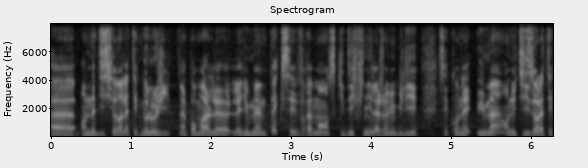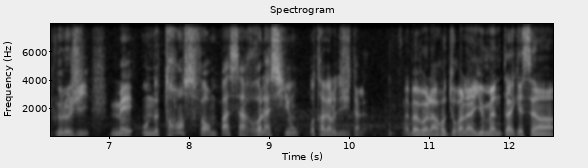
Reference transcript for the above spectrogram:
euh, en additionnant la technologie. Hein, pour moi, la Human Tech, c'est vraiment ce qui définit l'agent immobilier. C'est qu'on est humain en utilisant la technologie, mais on ne transforme pas sa relation au travers le digital. Et ben voilà, retour à la Human Tech et c'est un,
